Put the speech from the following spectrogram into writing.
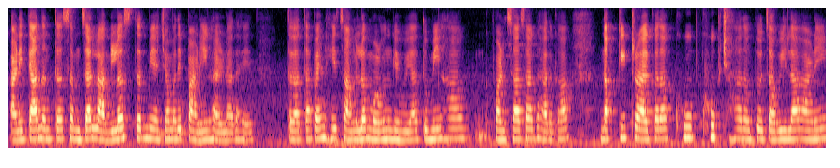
आणि त्यानंतर समजा लागलंच तर मी याच्यामध्ये पाणी घालणार आहे. तर आता आपण हे चांगलं मळून घेऊया. तुम्ही हा फणसाचा घारगा नक्की ट्राय करा. खूप खूप छान होतो चवीला आणि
